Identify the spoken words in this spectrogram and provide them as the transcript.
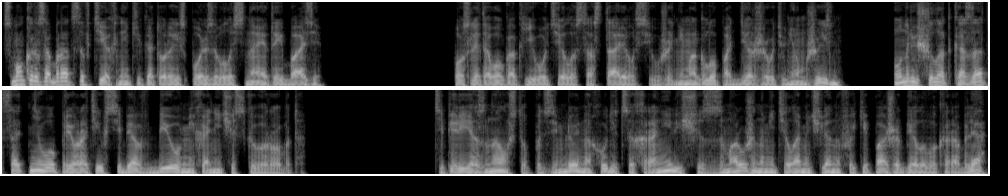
Смог разобраться в технике, которая использовалась на этой базе. После того, как его тело состарилось и уже не могло поддерживать в нем жизнь, он решил отказаться от него, превратив себя в биомеханического робота. Теперь я знал, что под землей находится хранилище с замороженными телами членов экипажа белого корабля,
